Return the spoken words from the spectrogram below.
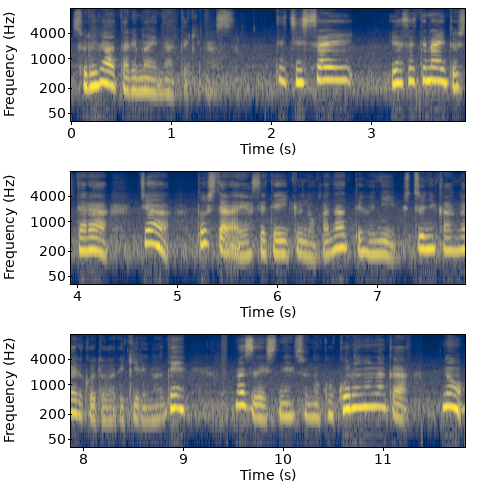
それが当たり前になってきます。で実際痩せてないとしたらじゃあどうしたら痩せていくのかなっていうふうに普通に考えることができるのでまずですねその心の中の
